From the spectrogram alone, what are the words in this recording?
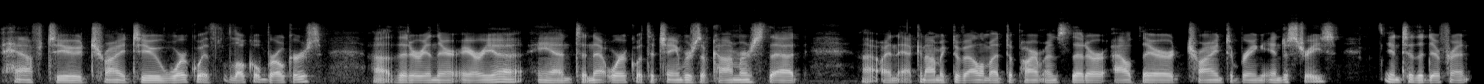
have to try to work with local brokers uh, that are in their area and to network with the chambers of commerce that uh, and economic development departments that are out there trying to bring industries into the different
